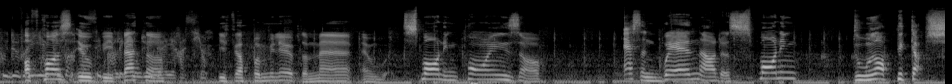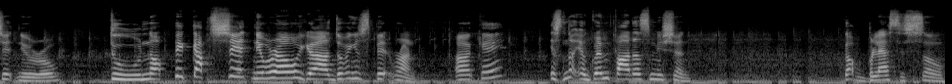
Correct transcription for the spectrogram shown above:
vous devriez Of course, it would be par les conduits better if you're familiar with the map and with spawning points of as and when are the spawning. Do not pick up shit, Neuro. Do not pick up shit, Neuro. You are doing a speed run. Okay? It's not your grandfather's mission. God bless his soul.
